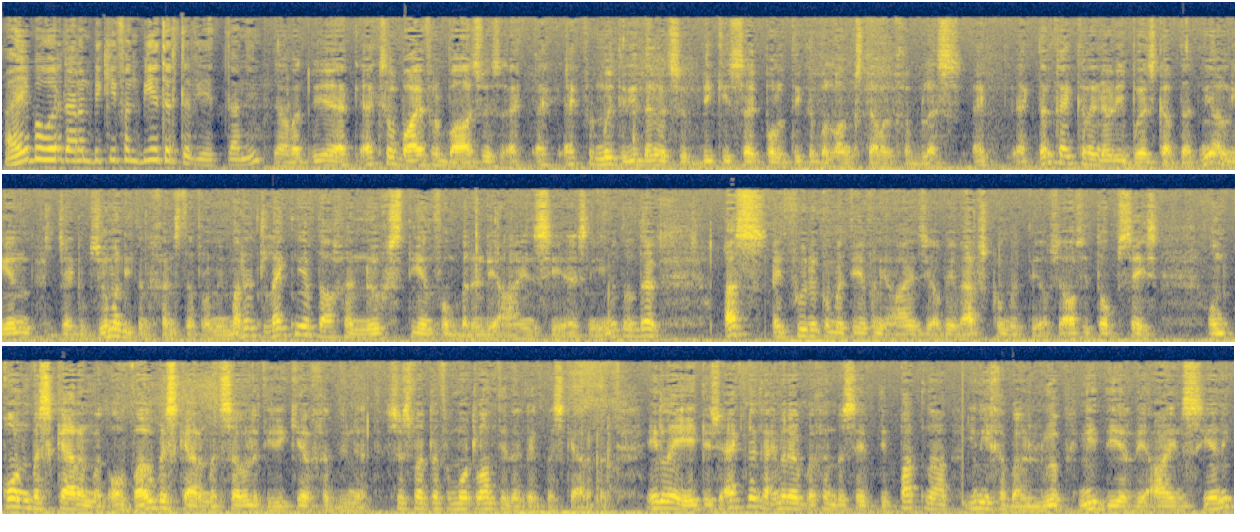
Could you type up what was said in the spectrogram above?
Hy behoort dan 'n bietjie van beter te weet dan nie. Ja, wat weet ek ek sou baie verbaas wees. Ek ek ek vermoed hierdie ding het so 'n bietjie sy politieke belangstelling geblus. Ek ek dink hy kry nou die boodskap dat nie alleen Jacob Zuma nie ten gunste van hom nie, maar dit lyk nie of daar genoeg steun van binne die ANC is nie. Jy moet onthou as uitvoerende komitee van die ANC op die werkskomitee of selfs die top 6 om kon beskerm het of wou beskerm het sou hulle dit hierdie keer gedoen het. Soos wat hulle vir Montlantie dink ek beskerm het. En hulle het dus ek dink hy moet nou begin besef die pad na Unie gebou loop nie deur die ANC nie.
